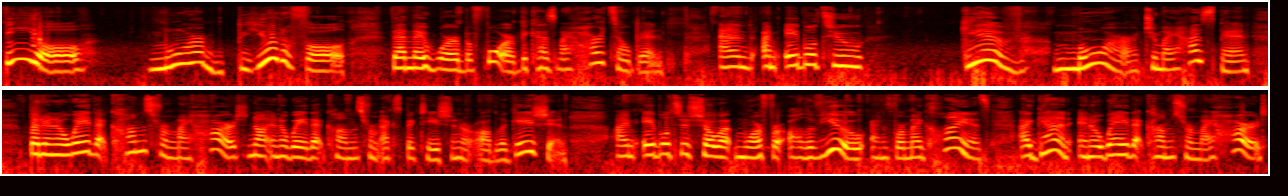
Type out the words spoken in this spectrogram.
feel more beautiful than they were before because my heart's open and I'm able to give more to my husband but in a way that comes from my heart, not in a way that comes from expectation or obligation. I'm able to show up more for all of you and for my clients, again, in a way that comes from my heart,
